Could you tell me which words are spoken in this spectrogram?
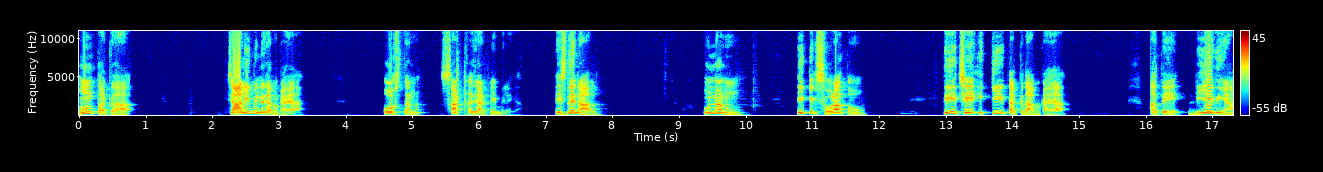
ਹੁਣ ਤੱਕ ਦਾ 40 ਮਹੀਨੇ ਦਾ ਬਕਾਇਆ ਔਸਤਨ 60000 ਰੁਪਏ ਮਿਲੇਗਾ। ਇਸ ਦੇ ਨਾਲ ਉਹਨਾਂ ਨੂੰ 1/16 ਤੋਂ 30/6/21 ਤੱਕ ਦਾ ਬਕਾਇਆ ਅਤੇ ਡੀਏ ਦੀਆਂ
